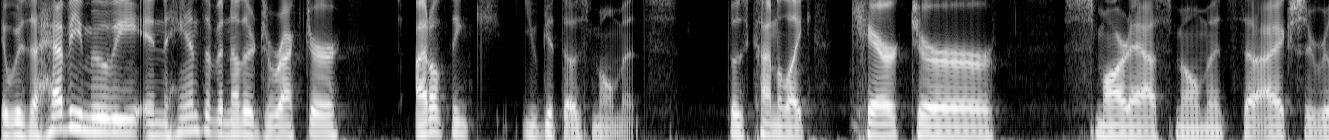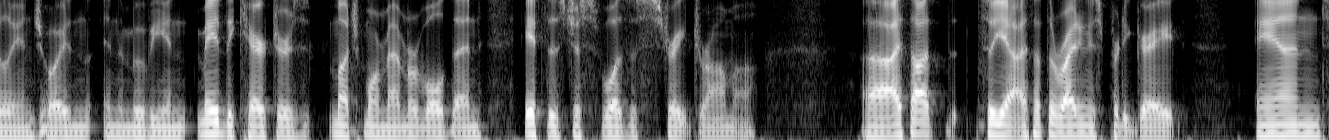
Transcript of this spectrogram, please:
it was a heavy movie in the hands of another director. I don't think you get those moments, those kind of like character smart ass moments that I actually really enjoyed in, in the movie and made the characters much more memorable than if this just was a straight drama. Uh, I thought so. Yeah, I thought the writing was pretty great, and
